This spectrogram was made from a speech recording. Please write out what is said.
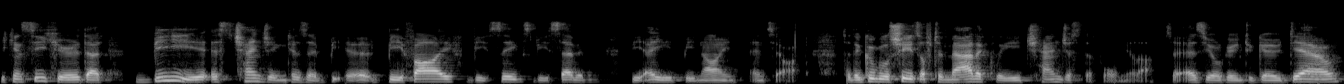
you can see here that B is changing to the B, uh, B5, B6, B7, B8, B9, and so on. So the Google Sheets automatically changes the formula. So as you're going to go down,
